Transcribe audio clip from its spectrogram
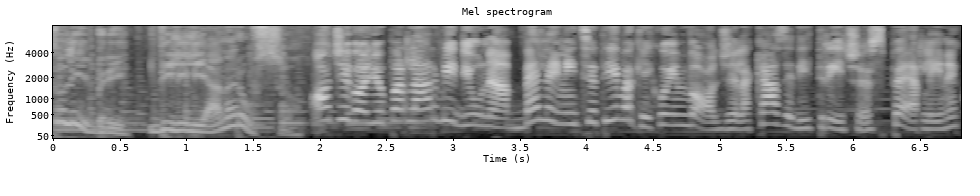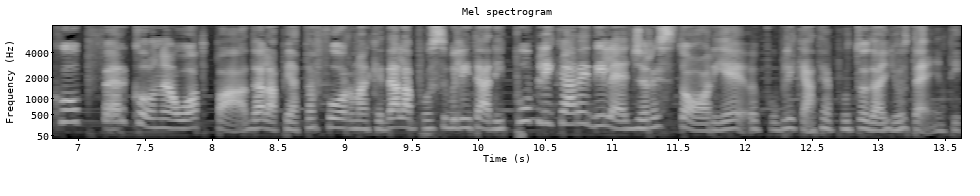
100 libri di Liliana Russo. Oggi voglio parlarvi di una bella iniziativa che coinvolge la casa editrice Sperlin e Kupfer con Wattpad, la piattaforma che dà la possibilità di pubblicare e di leggere storie pubblicate appunto dagli utenti.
